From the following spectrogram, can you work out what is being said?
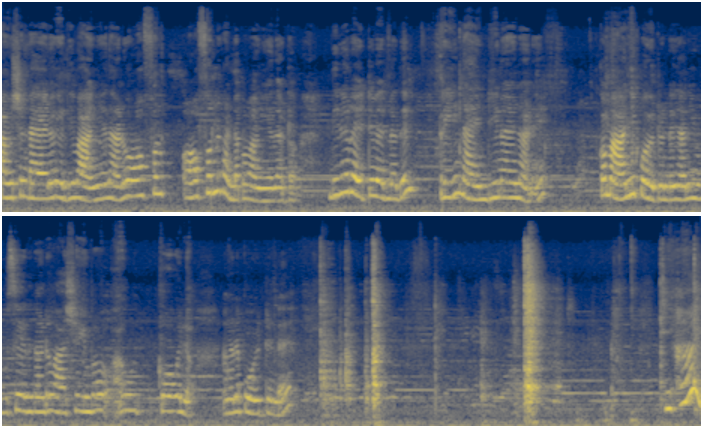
ആവശ്യം ഉണ്ടായാലോ കരുതി വാങ്ങിയതാണ്. ഓഫർ ഓഫറിൽ കണ്ടപ്പോൾ വാങ്ങിയതാട്ടോ ഇതിന് റേറ്റ് വരുന്നത് ത്രീ നയന്റി നയൻ ആണ്. ഇപ്പോൾ മാഞ്ഞി പോയിട്ടുണ്ട്. ഞാൻ യൂസ് ചെയ്ത് കണ്ട് വാഷ് ചെയ്യുമ്പോൾ പോവല്ലോ. അങ്ങനെ പോയിട്ടുണ്ട്. ഹായ്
